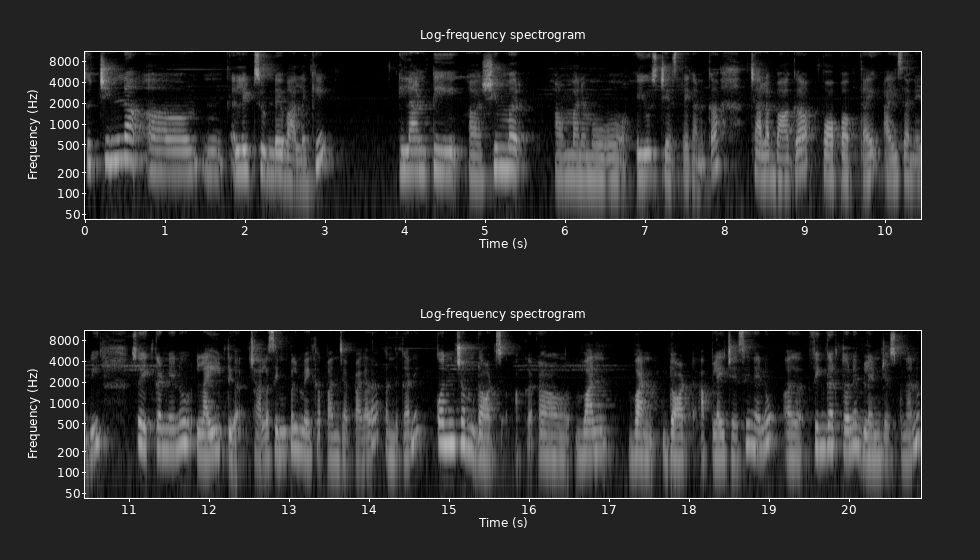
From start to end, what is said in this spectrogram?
సో చిన్న లిడ్స్ ఉండే వాళ్ళకి ఇలాంటి షిమ్మర్ మనము యూస్ చేస్తే కనుక చాలా బాగా పాప్ అవుతాయి ఐస్ అనేవి. సో ఇక్కడ నేను లైట్గా చాలా సింపుల్ మేకప్ అని చెప్పా కదా అందుకని కొంచెం dots one one dot apply చేసి నేను ఫింగర్తోనే బ్లెండ్ చేసుకున్నాను.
